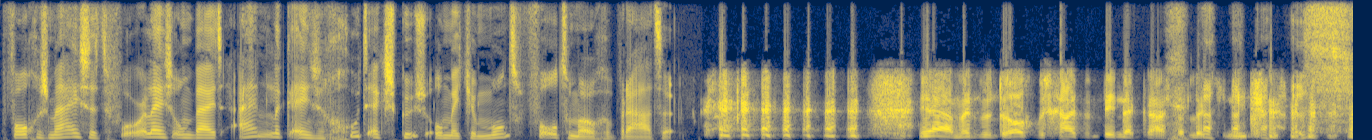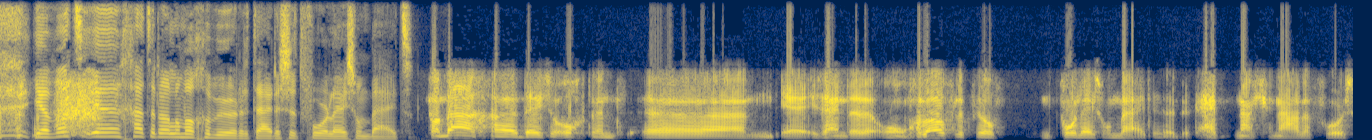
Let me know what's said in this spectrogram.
volgens mij is het voorleesontbijt eindelijk eens een goed excuus om met je mond vol te mogen praten. ja, met mijn droog beschuit met pindakaas, dat lukt je niet. ja, wat uh, gaat er allemaal gebeuren tijdens het voorleesontbijt? Vandaag, uh, deze ochtend, uh, zijn er ongelooflijk veel voorleesontbijten. Het nationale voor,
